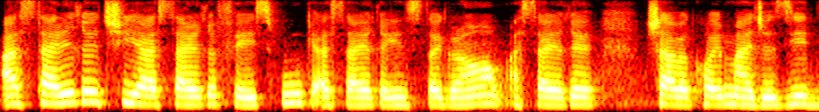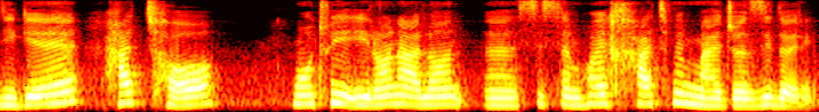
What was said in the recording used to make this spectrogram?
از طریق چی؟ از طریق فیسبوک از طریق اینستاگرام از طریق شبکه های مجازی دیگه. حتی ما توی ایران الان سیستم های ختم مجازی داریم.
